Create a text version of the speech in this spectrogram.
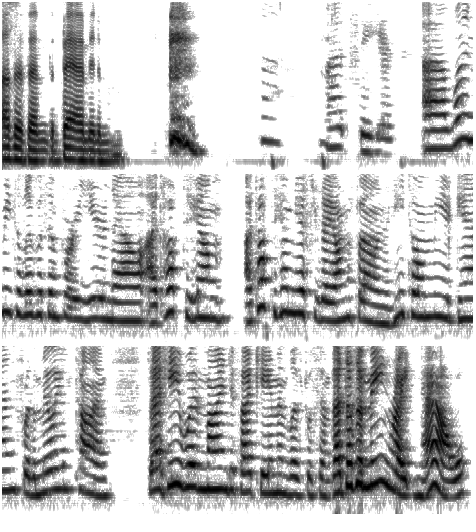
other than the bare minimum. Let's see here. Uh, wanted me to live with him for a year now. I talked to him. I talked to him yesterday on the phone, and he told me again for the millionth time that he wouldn't mind if I came and lived with him. That doesn't mean right now.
